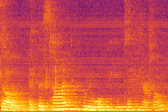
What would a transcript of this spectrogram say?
So at this time, we will be taking our vote.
